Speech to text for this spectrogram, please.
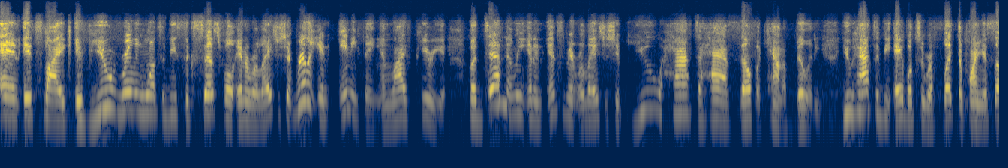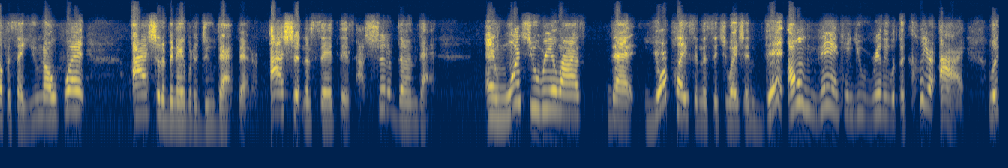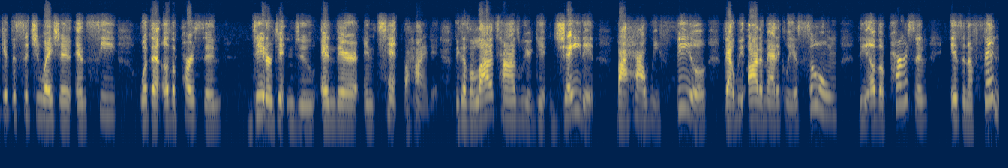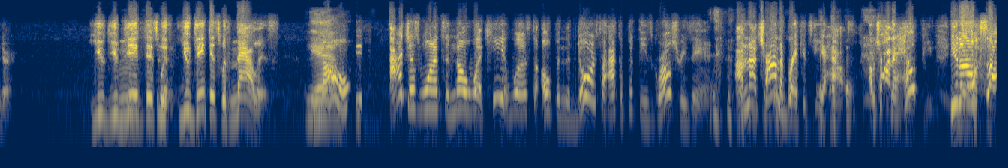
And it's like if you really want to be successful in a relationship, really in anything in life, period, but definitely in an intimate relationship, you have to have self accountability. You have to be able to reflect upon yourself and say, you know what? I should have been able to do that better. I shouldn't have said this. I should have done that. And once you realize that your place in the situation, then only then can you really, with a clear eye, look at the situation and see what that other person did or didn't do and their intent behind it. Because a lot of times we get jaded by how we feel that we automatically assume the other person is an offender. You you mm. did this with you did this with malice. Yeah. No, I just wanted to know what key it was to open the door so I could put these groceries in. I'm not trying to break into your house. I'm trying to help you. You know, so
